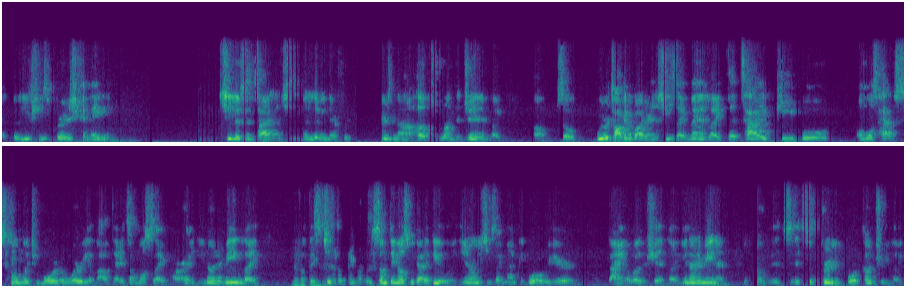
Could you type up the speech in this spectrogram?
I believe she's British Canadian. She lives in Thailand. She's been living there for years now. Helps run the gym. Like, um, so we were talking about her, and she's like, "Man, like the Thai people." almost have so much more to worry about that it's almost like all right you know what i mean like Little it's things. just there's something else we got to deal with, you know. And she's like, man, people over here dying of other shit, like you know what I mean. And you know, it's it's a pretty poor country, like,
